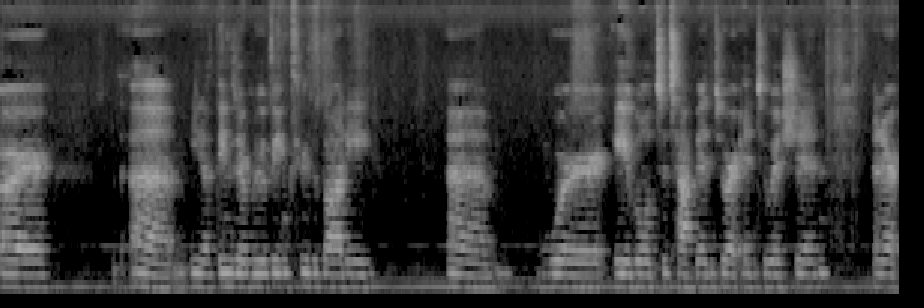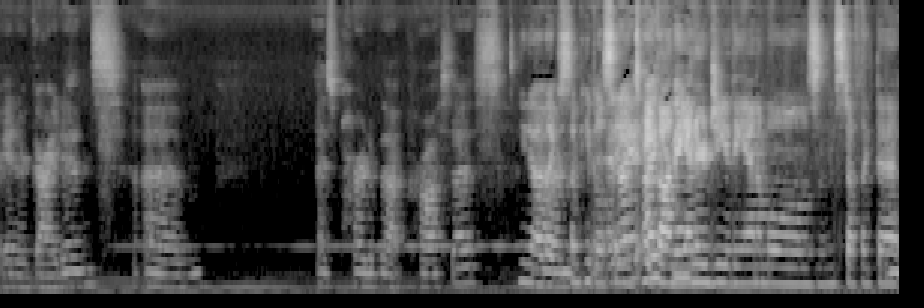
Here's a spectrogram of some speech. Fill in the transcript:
our um, you know things are moving through the body. Um, we're able to tap into our intuition and our inner guidance um, as part of that process. You know, like Um, some people say, I- take I on the energy of the animals and stuff like that.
